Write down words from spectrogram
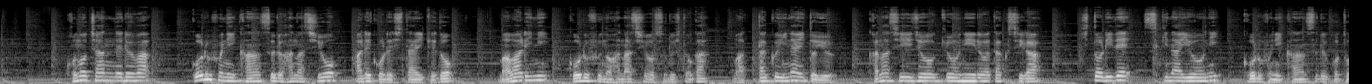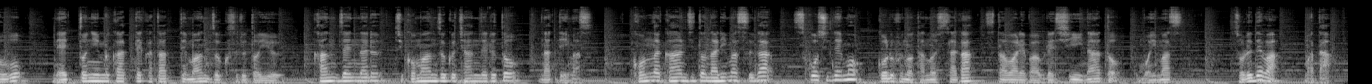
このチャンネルは、ゴルフに関する話をあれこれしたいけど、周りにゴルフの話をする人が全くいないという悲しい状況にいる私が一人で好きなようにゴルフに関することをネットに向かって語って満足するという完全なる自己満足チャンネルとなっています。こんな感じとなりますが、少しでもゴルフの楽しさが伝われば嬉しいなと思います。それではまた。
